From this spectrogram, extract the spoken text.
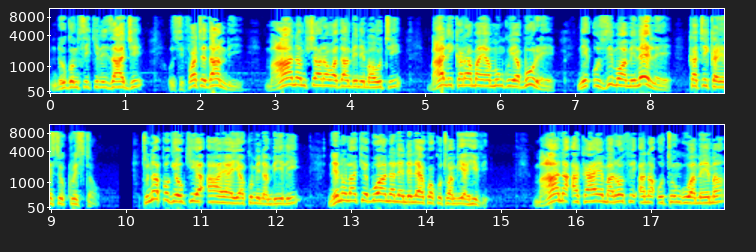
Ndugu msikilizaji usifuate dhambi maana mshara wa dhambi ni mauti bali karama ya mungu ya bure ni uzima wa milele katika yesu kristo. Tunapogeukia aya ya 12 neno lake bwana laendelea kwa kutwambia hivi maana akaaye marothi ana utungu wa mema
